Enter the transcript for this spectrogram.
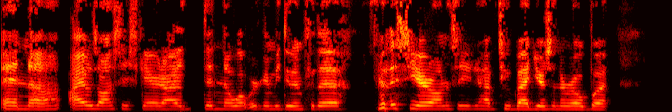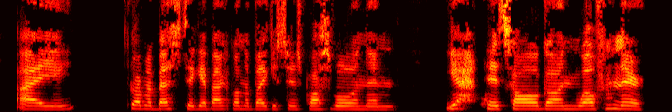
And, uh, I was honestly scared. I didn't know what we are going to be doing for the, for this year, honestly, to have two bad years in a row, but I tried my best to get back on the bike as soon as possible. And then, yeah, it's all gone well from there.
